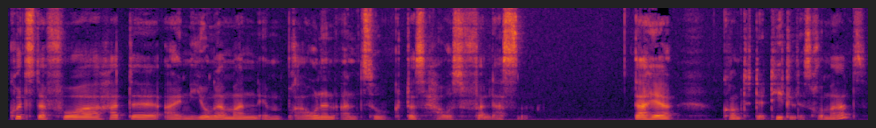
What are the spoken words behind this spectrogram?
kurz davor hatte ein junger Mann im braunen Anzug das Haus verlassen. Daher kommt der Titel des Romans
